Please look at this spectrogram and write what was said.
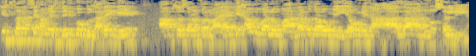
किस तरह से हम इस दिन को गुजारेंगे? आप सर फरमाया कि अव्वल मा नबदो में यौमिना हाजा अनुसलिया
